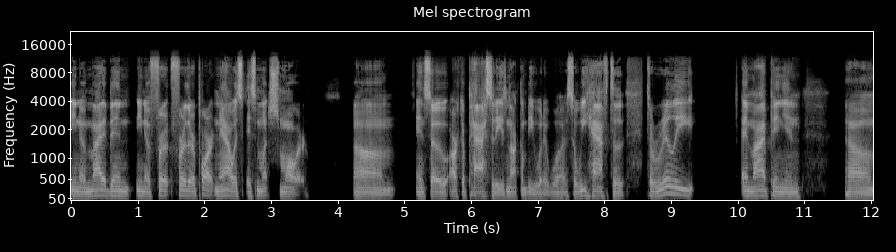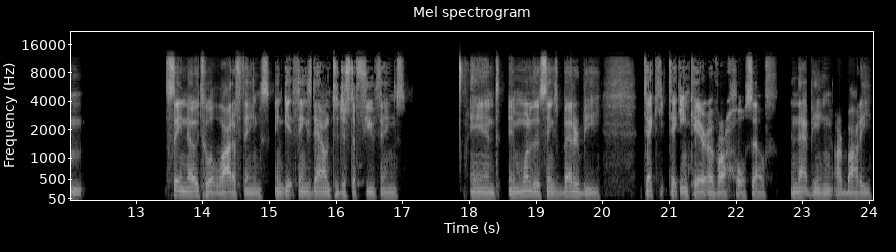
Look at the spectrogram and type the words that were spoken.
you know, might have been, you know, fur- further apart. Now it's it's much smaller. Um, and so our capacity is not going to be what it was. So we have to to really, in my opinion, um, say no to a lot of things and get things down to just a few things. And and one of those things better be taking care of our whole self, and that being our body,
